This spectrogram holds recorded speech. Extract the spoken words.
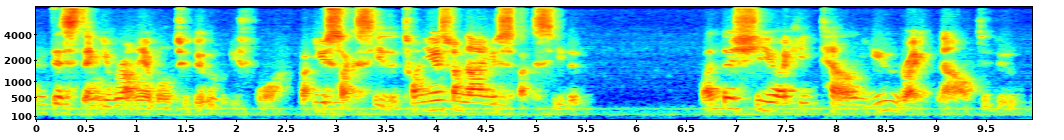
in this thing you were unable to do before. But you succeeded. 20 years from now, you succeeded. What does she or he tell you right now to do?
